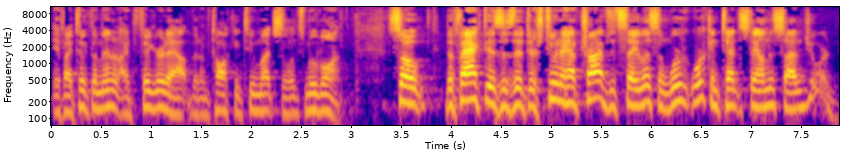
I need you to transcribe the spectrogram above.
If I took the minute, I'd figure it out, but I'm talking too much, so let's move on. So the fact is, is that there's two and a half tribes that say, listen, we're, we're content to stay on this side of Jordan.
